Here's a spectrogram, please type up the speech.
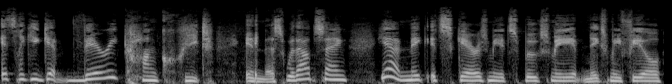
it's like you get very concrete in this without saying, yeah, it make it scares me, it spooks me, it makes me feel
